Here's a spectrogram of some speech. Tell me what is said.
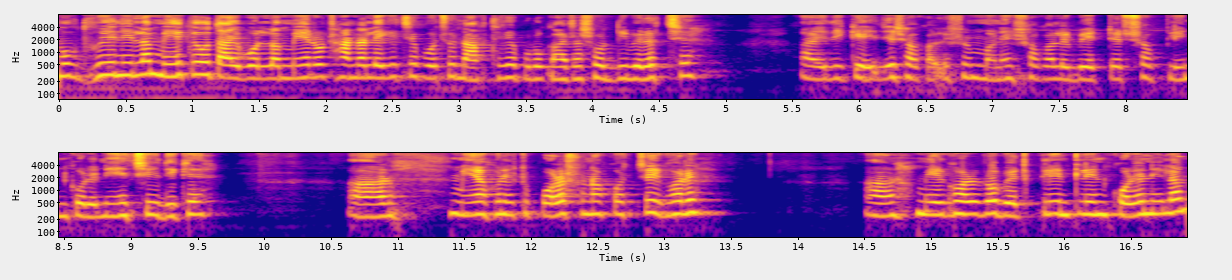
মুখ ধুয়ে নিলাম। মেয়েকেও তাই বললাম, মেয়েরও ঠান্ডা লেগেছে প্রচুর, নাক থেকে পুরো কাঁচা সর্দি বেরোচ্ছে। আর এদিকে এই যে সকালে মানে সকালে বেড টেড সব ক্লিন করে নিয়েছি এদিকে। আর মেয়ে এখন একটু পড়াশোনা করছে এই ঘরে। আর মেয়ের ঘরেরও বেড ক্লিন ক্লিন করে নিলাম।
